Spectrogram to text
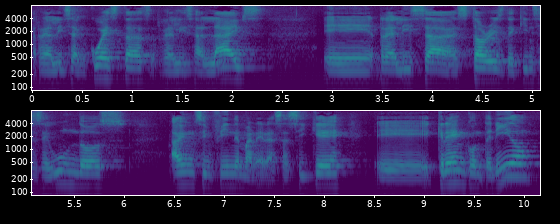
realiza encuestas, realiza lives, eh, realiza stories de 15 segundos, hay un sinfín de maneras, así que eh, creen contenido,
